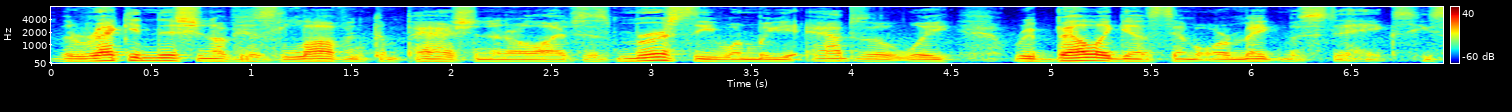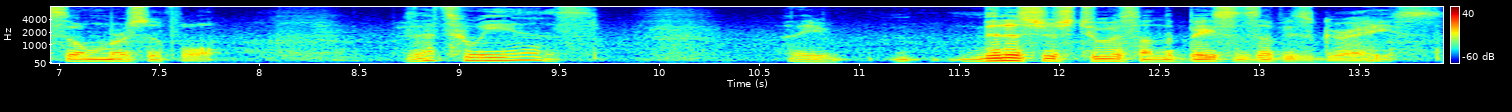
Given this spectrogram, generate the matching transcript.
the recognition of His love and compassion in our lives, His mercy when we absolutely rebel against Him or make mistakes. He's so merciful. That's who He is. And He ministers to us on the basis of His grace.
